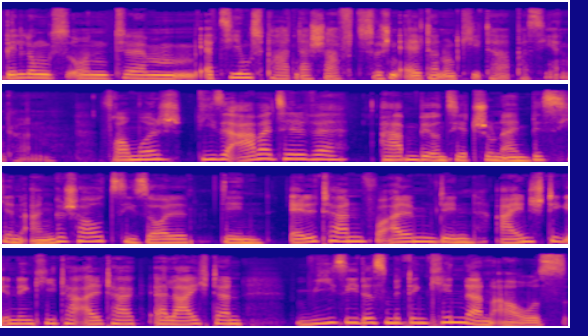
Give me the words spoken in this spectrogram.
Bildungs- und ähm, Erziehungspartnerschaft zwischen Eltern und Kita passieren kann. Frau Mursch, diese Arbeitshilfe haben wir uns jetzt schon ein bisschen angeschaut. Sie soll den Eltern vor allem den Einstieg in den Kita-Alltag erleichtern. Wie sieht es mit den Kindern aus?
